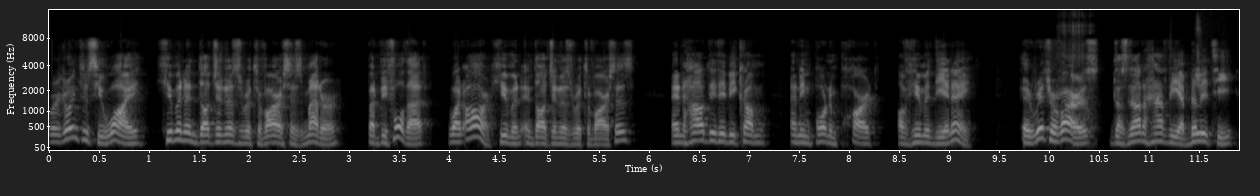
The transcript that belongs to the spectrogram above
We're going to see why human endogenous retroviruses matter, but before that, what are human endogenous retroviruses and how did they become an important part of human DNA? A retrovirus does not have the ability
